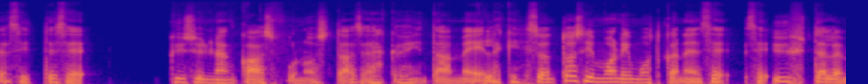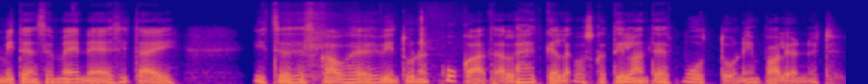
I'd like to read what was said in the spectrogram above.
ja sitten se kysynnän kasvu nostaa sähköhintaa meilläkin. Se on tosi monimutkainen se, se yhtälö, miten se menee. Sitä ei itse asiassa kauhean hyvin tunne kukaan tällä hetkellä, koska tilanteet muuttuu niin paljon nyt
